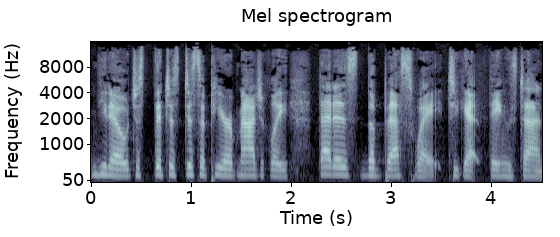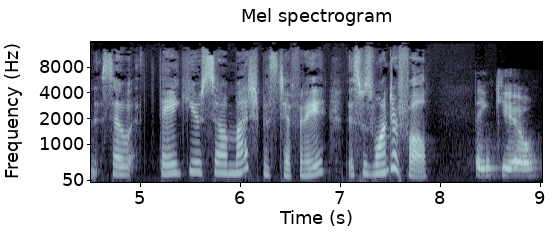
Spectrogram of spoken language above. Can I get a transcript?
you know, just that just disappear magically. That is the best way to get things done. So thank you so much, Miss Tiffany. This was wonderful. Thank you.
